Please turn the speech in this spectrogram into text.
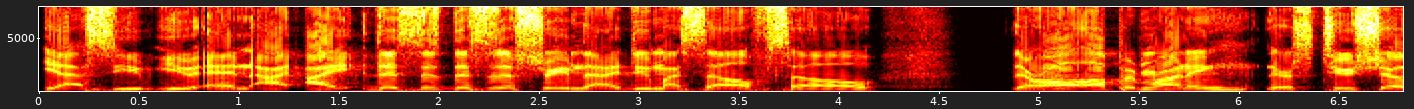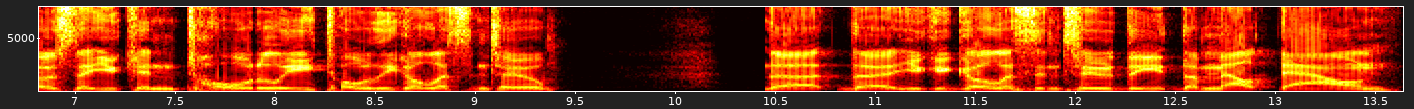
yes, you you and I I this is this is a stream that I do myself, so they're all up and running. There's two shows that you can totally totally go listen to. The the you could go listen to the the meltdown,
